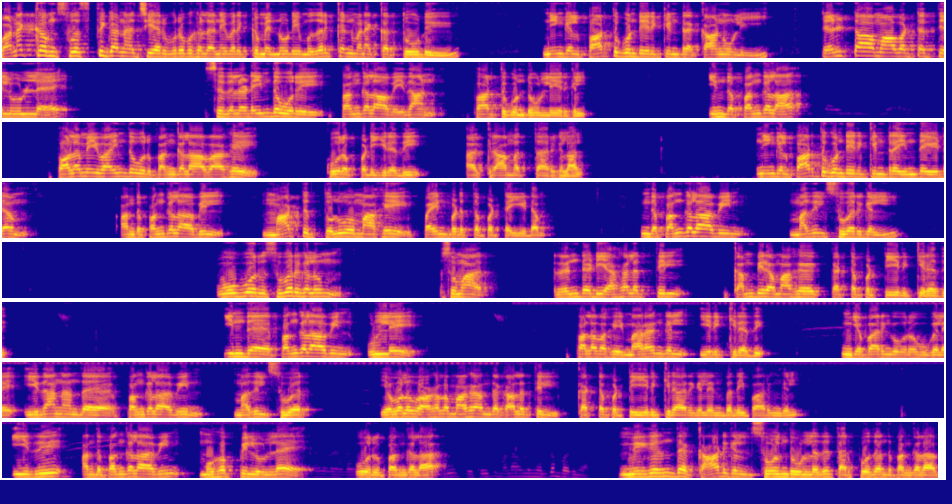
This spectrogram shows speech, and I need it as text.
வணக்கம் ஸ்வஸ்திக நாச்சியார் உறவுகள் அனைவருக்கும் என்னுடைய முதற்கண் வணக்கத்தோடு நீங்கள் பார்த்து கொண்டிருக்கின்ற காணொளி டெல்டா மாவட்டத்தில் உள்ள சிதலடைந்த ஒரு பங்களாவை தான் பார்த்து கொண்டு உள்ளீர்கள். இந்த பங்களா பழமை வாய்ந்த ஒரு பங்களாவாக கூறப்படுகிறது அக்கிராமத்தார்களால். நீங்கள் பார்த்து கொண்டிருக்கின்ற இந்த இடம் அந்த பங்களாவில் மாட்டுத் தொழுவமாக பயன்படுத்தப்பட்ட இடம். இந்த பங்களாவின் மதில் சுவர்கள் ஒவ்வொரு சுவர்களும் சுமார் ரெண்டடி அகலத்தில் கம்பீரமாக கட்டப்பட்டு இருக்கிறது இந்த பங்களாவின் உள்ளே பல வகை மரங்கள் இருக்கிறது. இங்கே பாருங்கள் உறவுகளே இதுதான் அந்த பங்களாவின் மதில் சுவர் எவ்வளவு அகலமாக அந்த காலத்தில் கட்டப்பட்டு இருக்கிறார்கள் என்பதை பாருங்கள். இது அந்த பங்களாவின் முகப்பில் உள்ள ஒரு பங்களா. மிகுந்த காடுகள் சூழ்ந்து உள்ளது தற்போது அந்த பங்களா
